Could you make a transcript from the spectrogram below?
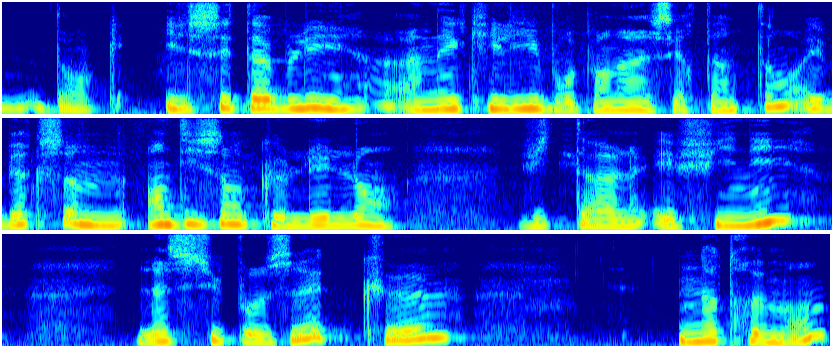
Donc il s'établit un équilibre pendant un certain temps et Bergson, en disant que l'élan vital est fini, laisse supposer que notre monde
